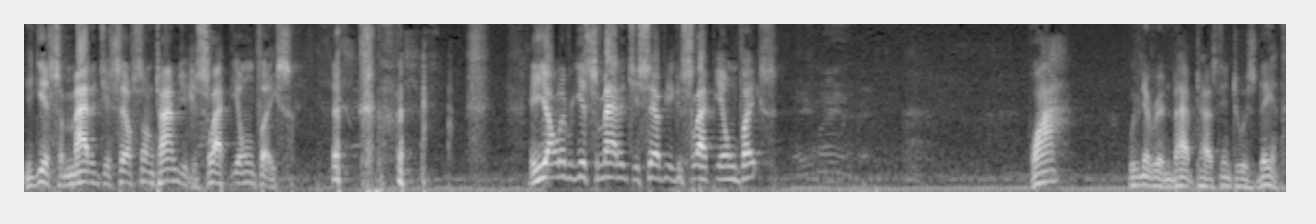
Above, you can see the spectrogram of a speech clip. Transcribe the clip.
You get so mad at yourself sometimes you can slap your own face. and y'all ever get so mad at yourself you can slap your own face? Amen. Why? We've never been baptized into his death.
